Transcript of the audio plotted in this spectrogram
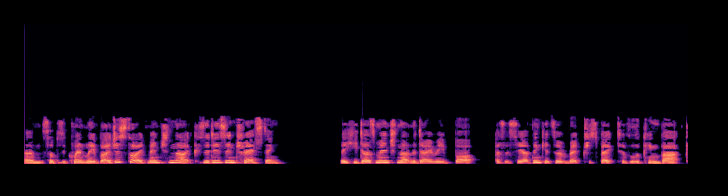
um, subsequently, but I just thought I'd mention that because it is interesting that he does mention that in the diary, but as I say, I think it's a retrospective looking back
